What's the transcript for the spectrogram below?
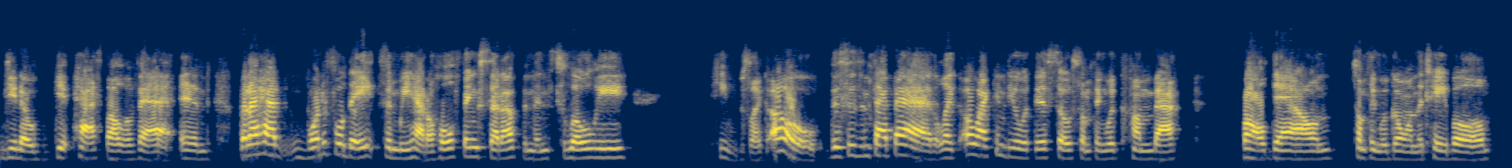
you know get past all of that and but i had wonderful dates and we had a whole thing set up and then slowly he was like oh this isn't that bad. Like oh i can deal with this so something would come back fall down something would go on the table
